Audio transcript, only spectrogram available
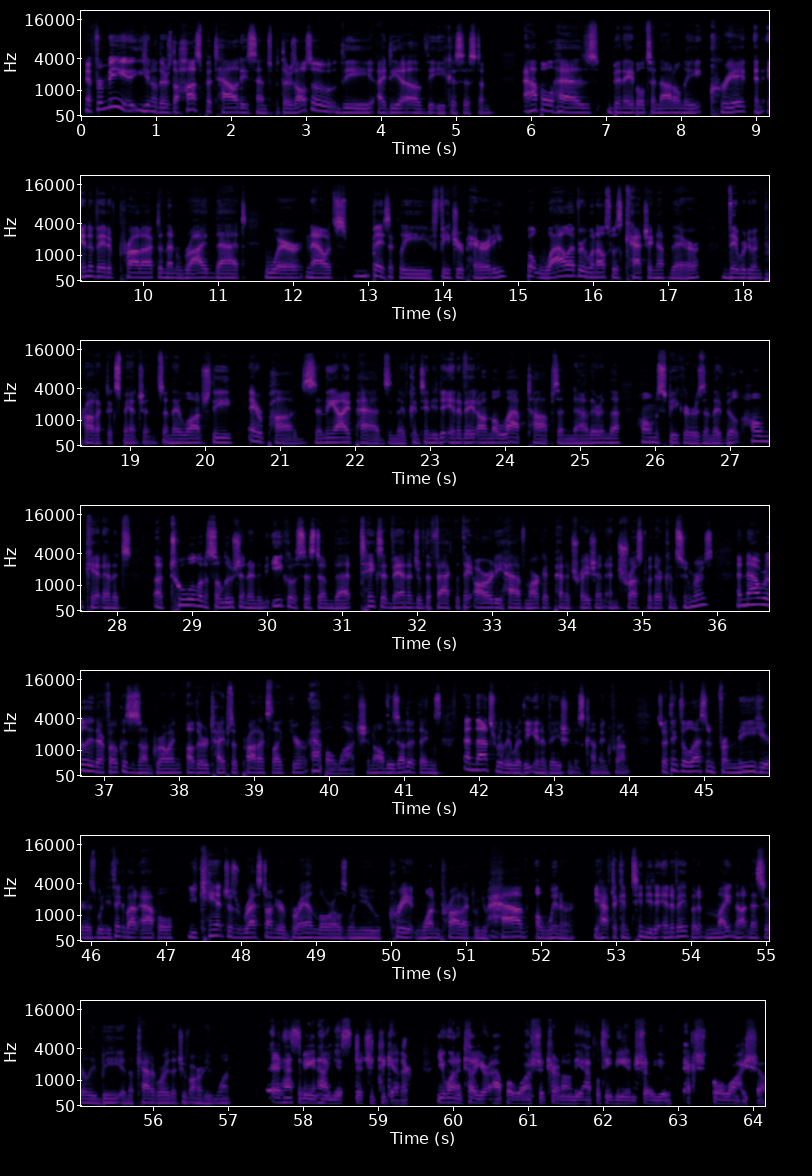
Yeah, for me, you know, there's the hospitality sense, but there's also the idea of the ecosystem. Apple has been able to not only create an innovative product and then ride that where now it's basically feature parity. But while everyone else was catching up there, they were doing product expansions and they launched the AirPods and the iPads and they've continued to innovate on the laptops and now they're in the home speakers and they've built HomeKit and it's a tool and a solution and an ecosystem that takes advantage of the fact that they already have market penetration and trust with their consumers. And now, really, their focus is on growing other types of products like your Apple Watch and all these other things. And that's really where the innovation is coming from. So I think the lesson from me here is when you think about Apple, you can't just rest on your brand laurels when you create one product. When you have a winner, you have to continue to innovate, but it might not necessarily be in the category that you've already won. It has to be in how you stitch it together. You want to tell your Apple Watch to turn on the Apple TV and show you X or Y show.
